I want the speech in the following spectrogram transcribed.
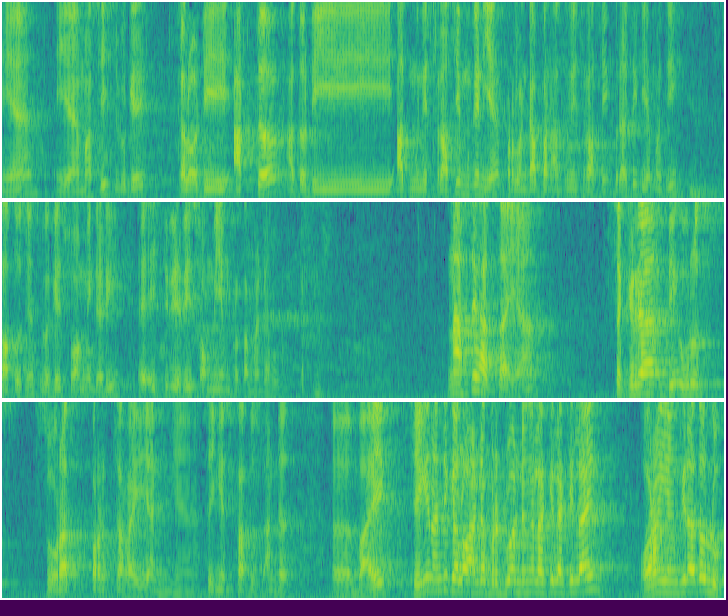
ya ya masih sebagai kalau di akte atau di administrasi mungkin ya perlengkapan administrasi berarti dia masih statusnya sebagai suami dari eh, istri dari suami yang pertama dahulu. Nasihat saya segera diurus surat perceraiannya sehingga status anda e, baik sehingga nanti kalau anda berdua dengan laki-laki lain orang yang tidak tahu loh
